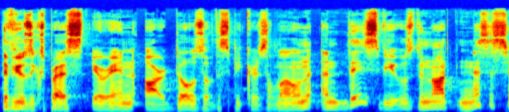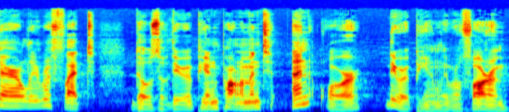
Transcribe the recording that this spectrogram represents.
The views expressed herein are those of the speakers alone, and these views do not necessarily reflect those of the European Parliament and or the European Liberal Forum.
